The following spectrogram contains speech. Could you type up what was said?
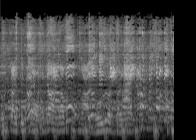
สนใจติดต่อกันได้ครับงานเขาเลื่อนไปนะครับ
